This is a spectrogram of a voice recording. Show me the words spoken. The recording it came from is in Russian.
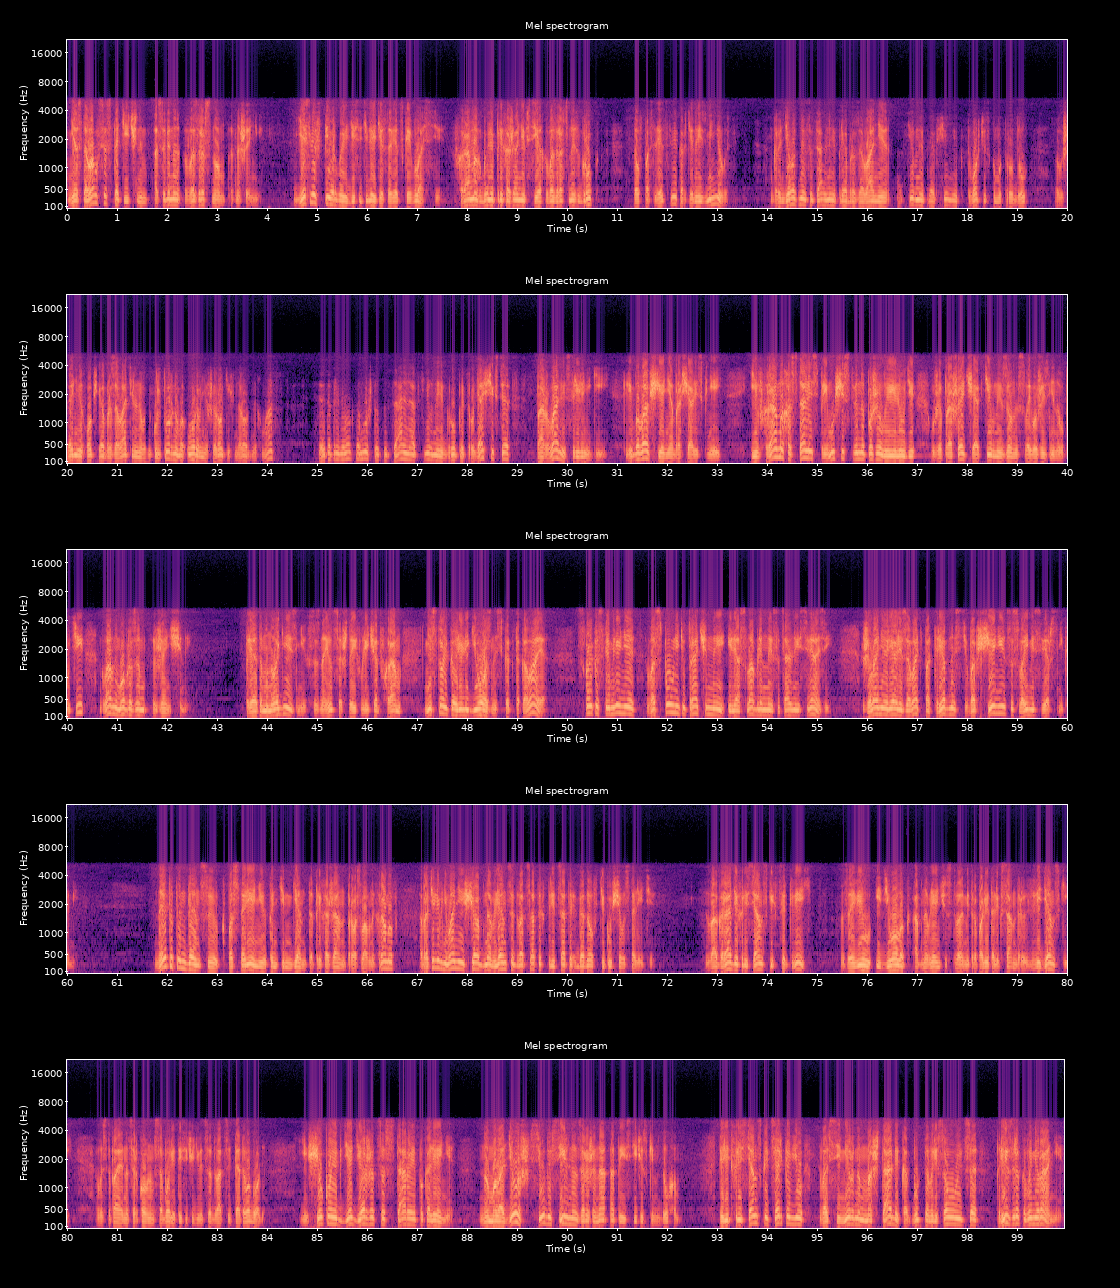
не оставался статичным, особенно в возрастном отношении. Если в первые десятилетия советской власти в храмах были прихожане всех возрастных групп, то впоследствии картина изменилась. Грандиозные социальные преобразования, активное приобщение к творческому труду, повышение общеобразовательного и культурного уровня широких народных масс все это привело к тому, что социально активные группы трудящихся порвали с религией, либо вообще не обращались к ней, и в храмах остались преимущественно пожилые люди, уже прошедшие активные зоны своего жизненного пути, главным образом женщины. При этом многие из них сознаются, что их влечет в храм не столько религиозность как таковая, сколько стремление восполнить утраченные или ослабленные социальные связи, желание реализовать потребность в общении со своими сверстниками. На эту тенденцию к постарению контингента прихожан православных храмов обратили внимание еще обновленцы 20-30-х годов текущего столетия. В ограде христианских церквей, заявил идеолог обновленчества митрополит Александр Введенский, выступая на церковном соборе 1925 года, еще кое-где держатся старые поколения, но молодежь всюду сильно заражена атеистическим духом. Перед христианской церковью во всемирном масштабе как будто вырисовывается призрак вымирания.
